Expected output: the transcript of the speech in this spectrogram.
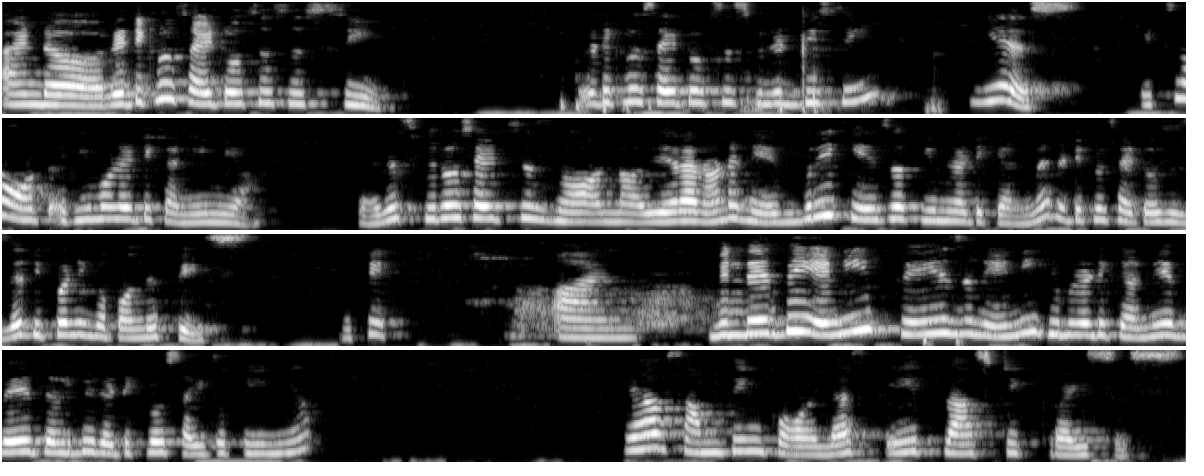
And uh, reticulocytosis is seen. Reticulocytosis, will it be seen? Yes, it's not hemolytic anemia. Whereas spherocytes is not, there are not in every case of hemolytic anemia, reticulocytosis is depending upon the phase. Okay. And will there be any phase in any hemolytic anemia where there will be reticulocytopenia? We have something called as aplastic crisis,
